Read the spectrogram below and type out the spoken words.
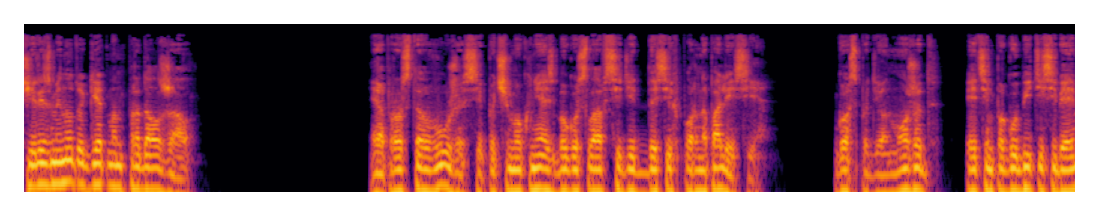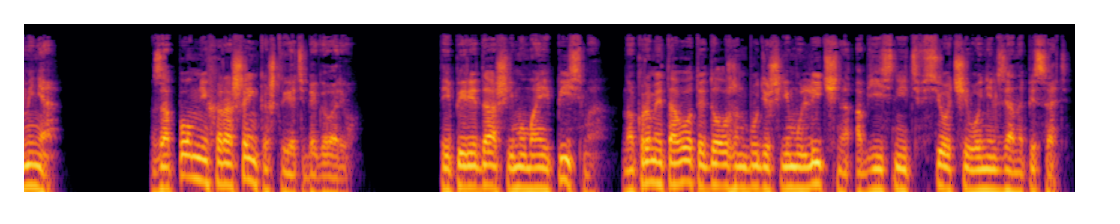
Через минуту Гетман продолжал. Я просто в ужасе, почему князь Богуслав сидит до сих пор на Полесье. Господи, он может этим погубить и себя, и меня. Запомни хорошенько, что я тебе говорю. Ты передашь ему мои письма, но кроме того ты должен будешь ему лично объяснить все, чего нельзя написать.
